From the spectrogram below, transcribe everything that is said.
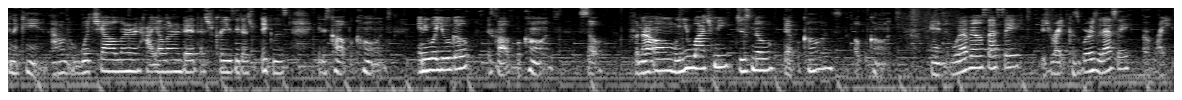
in a can. I don't know what y'all learned, how y'all learned that. That's crazy, that's ridiculous. It is called pecans. Anywhere you will go, it's called pecans. So for now on, when you watch me, just know that pecans are pecans. And whatever else I say is right, because words that I say are right.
